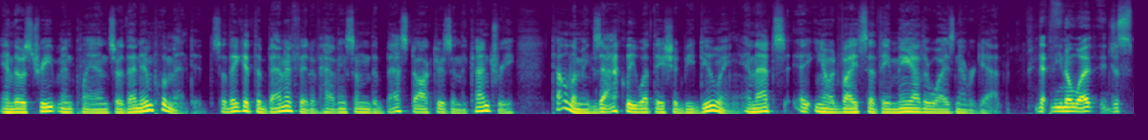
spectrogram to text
And those treatment plans are then implemented. So they get the benefit of having some of the best doctors in the country tell them exactly what they should be doing. And that's uh, you know advice that they may otherwise never get. You know what? Just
